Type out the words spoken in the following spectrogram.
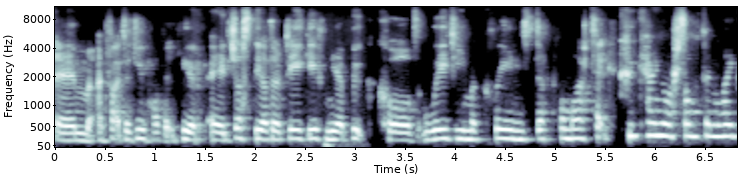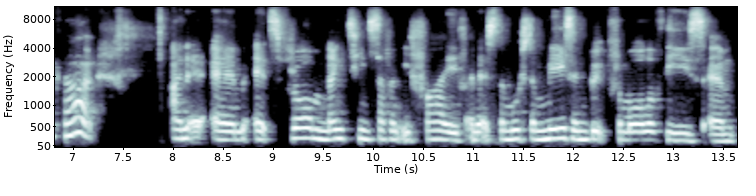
Um, in fact, I do have it here. Uh, just the other day, gave me a book called Lady Maclean's Diplomatic Cooking or something like that. And um, it's from 1975, and it's the most amazing book from all of these um,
